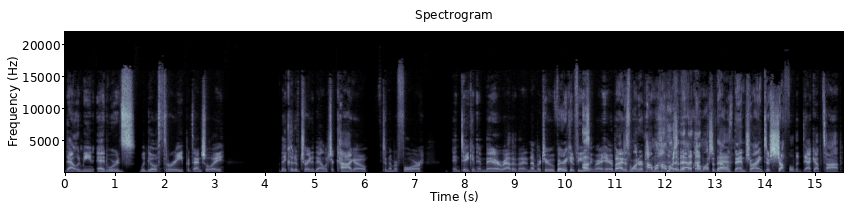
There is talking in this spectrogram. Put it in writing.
That would mean Edwards would go three potentially. They could have traded down with Chicago to number four and taken him there rather than at number two. Very confusing uh, right here. But I just wonder if how, how much of that how much of that yeah. was them trying to shuffle the deck up top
